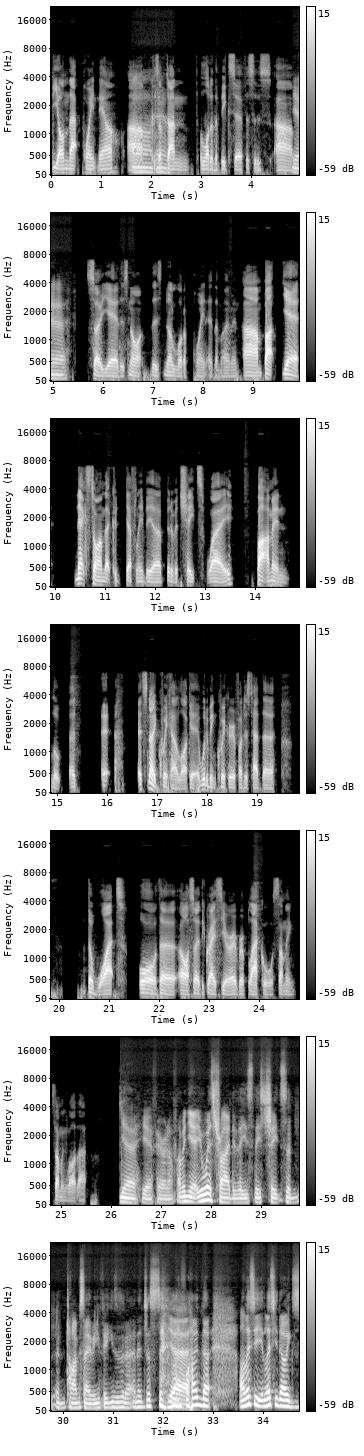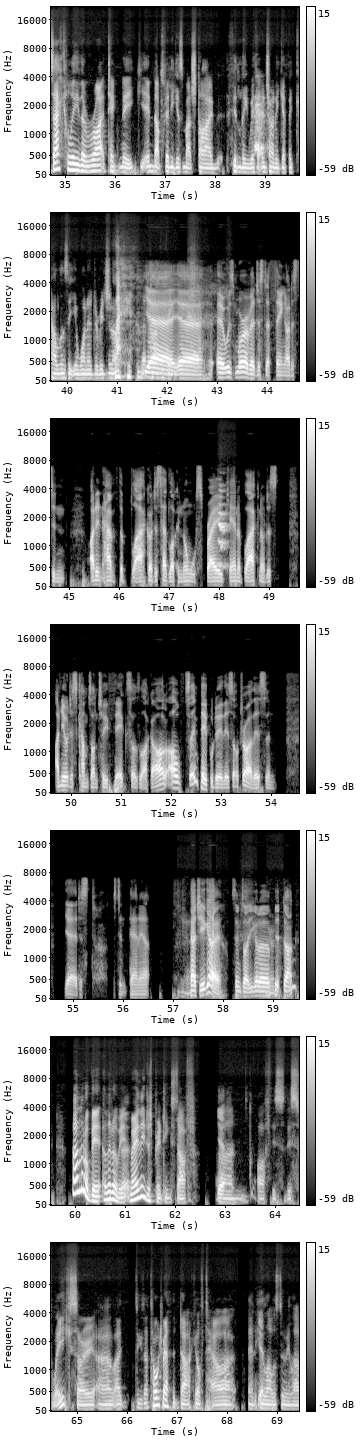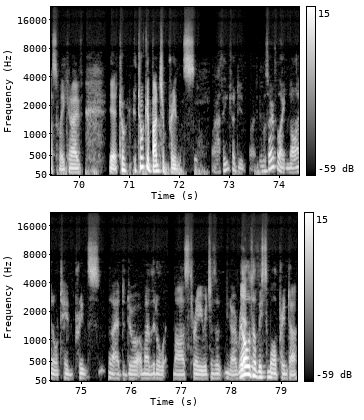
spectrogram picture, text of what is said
beyond that point now Oh, because damn. I've done a lot of the big surfaces. Um, yeah. So yeah, there's not there's not a lot of point at the moment. Um, but yeah, next time that could definitely be a bit of a cheats way. But I mean, look, it, it, it's no quicker. Like it, it would have been quicker if I just had the the white or the oh so the Grey Seer over a black or something something like that. Yeah, yeah, fair enough. I mean, yeah, you always try to do these these cheats and, and time saving things, isn't it? And it just Yeah. I find that unless you unless you know exactly the right technique, you end up spending as much time fiddling with it and trying to get the colours that you wanted originally. that type of yeah, yeah. It was more of a just a thing. I just didn't I didn't have the black. I just had like a normal spray can of black and I just I knew it just comes on too thick. So I was like, oh, I'll seen people do this. I'll try this and yeah, just just didn't pan out. Yeah. How'd you go? Seems like you got a Fair bit done. A little bit, a little bit. Yeah. Mainly just printing stuff. Yeah. Um, off this this week. So um, I because I talked about the Dark Elf Tower and Yeah. hill I was doing last week, and I've yeah it took it took a bunch of prints. I think I did. like, It was over like nine or ten prints that I had to do on my little Mars three, which is a you know a relatively small printer.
